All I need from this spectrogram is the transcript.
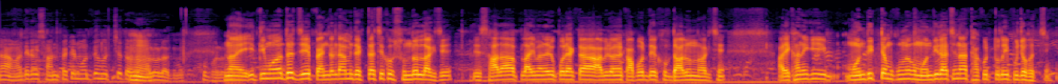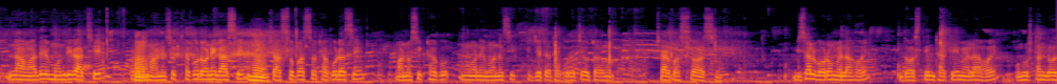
না আমাদের ওই সানপ্যাকের মধ্যে হচ্ছে তবে ভালো লাগবে খুব ভালো না ইতিমধ্যে যে প্যান্ডেলটা আমি দেখতে পাচ্ছি খুব সুন্দর লাগছে। যে সাদা প্লাইমারের উপরে একটা আবিরঙের কাপড় দিয়ে খুব দারুণ লাগছে। আর এখানে কি মন্দিরটা কোনো মন্দির আছে না ঠাকুর তুলেই পুজো হচ্ছে? না আমাদের মন্দির আছে হ্যাঁ। মানসিক ঠাকুর অনেক আসে চারশো পাঁচশো ঠাকুর আছে মানসিক ঠাকুর মানে মানসিক যেটা ঠাকুর আছে ওটা আমার চার পাঁচশো আছে। বিশাল বড় মেলা হয় দশ দিন থাকে মেলা হয় অনুষ্ঠান দশ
